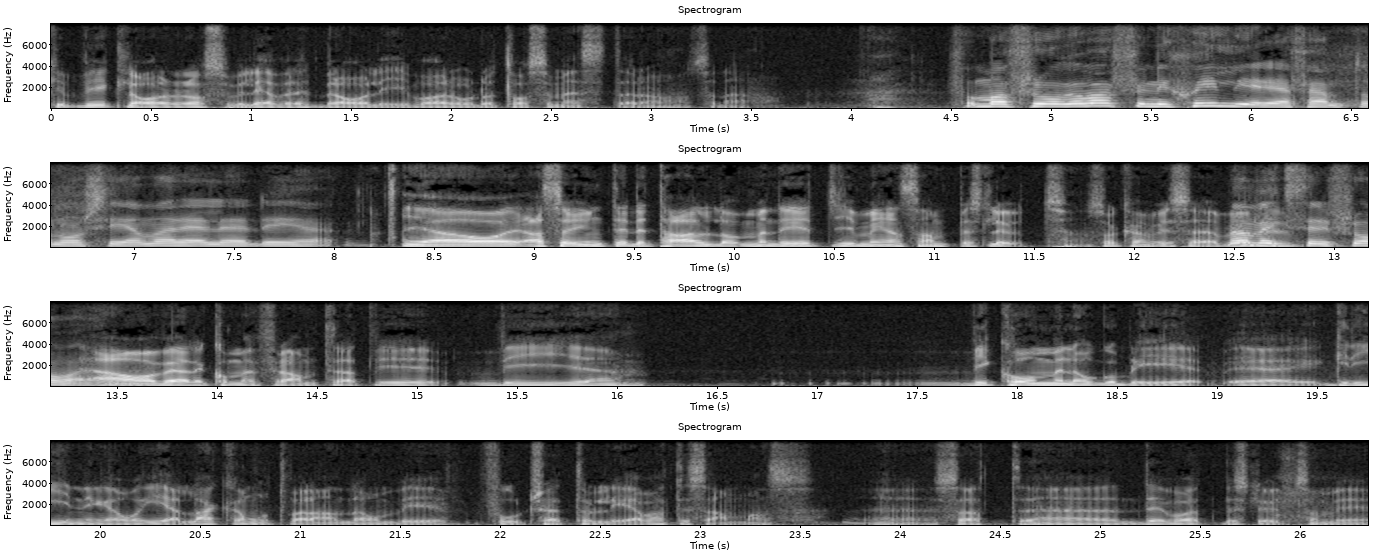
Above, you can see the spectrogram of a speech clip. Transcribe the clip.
vi klarar oss och vi lever ett bra liv och har råd att ta semester och sådär. Får man fråga varför ni skiljer er 15 år senare eller det? Ja, alltså inte i detalj då men det är ett gemensamt beslut så kan vi säga. Man växer ifrån varandra. Ja, vi hade kommit fram till att vi, vi, eh, vi kommer nog att bli eh, griniga och elaka mot varandra om vi fortsätter att leva tillsammans. Eh, så att eh, det var ett beslut som vi,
